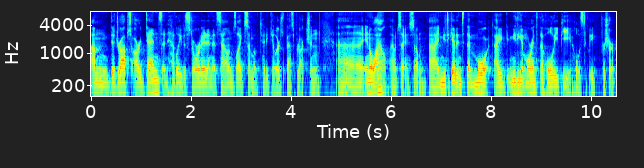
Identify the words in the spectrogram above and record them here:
Um, the drops are dense and heavily distorted, and it sounds like some of Teddy Killer's best production uh, in a while, I would say. So uh, I need to get into the more, I need to get more into the whole EP holistically, for sure.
